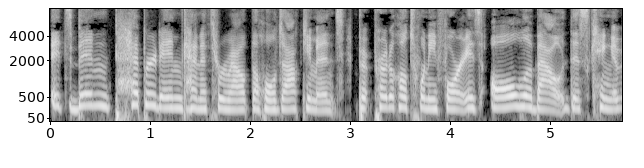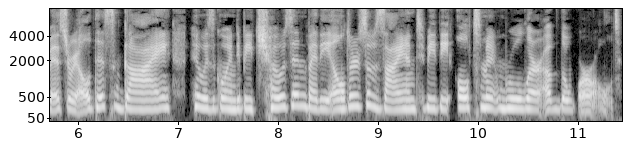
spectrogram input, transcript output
It's been peppered in kind of throughout the whole document, but Protocol 24 is all about this king of Israel, this guy who is going to be chosen by the elders of Zion to be the ultimate ruler of the world.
